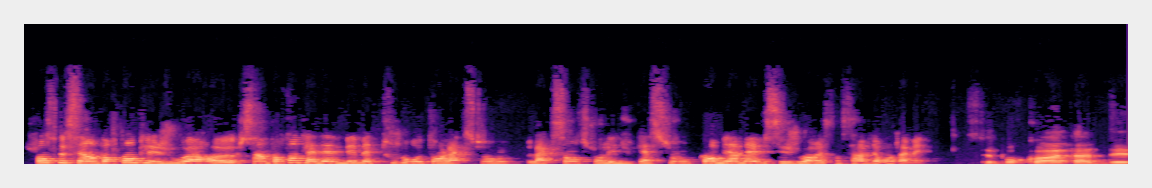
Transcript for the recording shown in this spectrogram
Je pense que c'est important que les joueurs, euh, c'est important que la DFB mette toujours autant l'action, l'accent sur l'éducation, quand bien même ces joueurs, ils s'en serviront jamais. C'est pourquoi as des,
